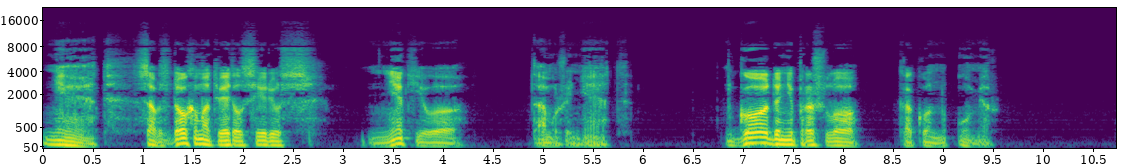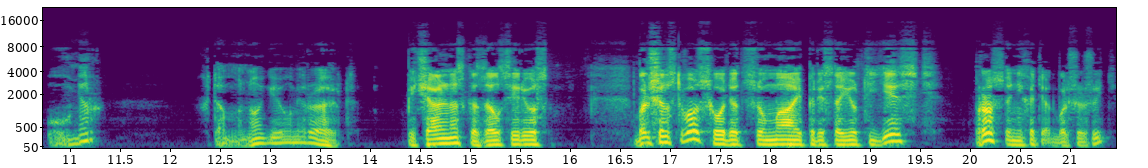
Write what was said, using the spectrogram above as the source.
— Нет, — со вздохом ответил Сириус. — Нет его, там уже нет. Года не прошло, как он умер. — Умер? Там многие умирают. Печально сказал Сириус. Большинство сходят с ума и перестают есть, просто не хотят больше жить.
